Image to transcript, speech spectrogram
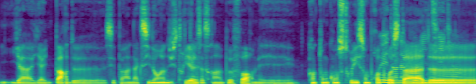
il y a, il y a une part de. C'est pas un accident industriel, ça sera un peu fort, mais quand on construit son propre Oui, stade, euh,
